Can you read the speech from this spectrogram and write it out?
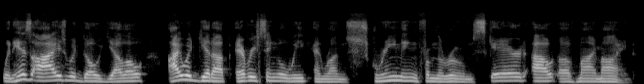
When his eyes would go yellow, I would get up every single week and run screaming from the room, scared out of my mind.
